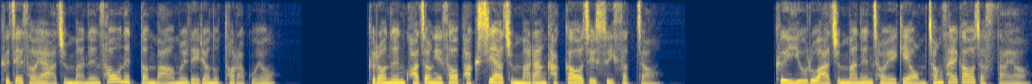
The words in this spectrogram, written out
그제서야 아줌마는 서운했던 마음을 내려놓더라고요. 그러는 과정에서 박씨 아줌마랑 가까워질 수 있었죠. 그 이후로 아줌마는 저에게 엄청 살가워졌어요.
